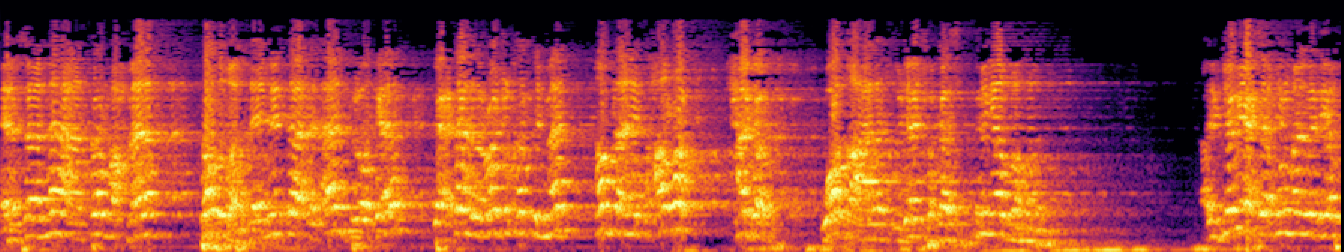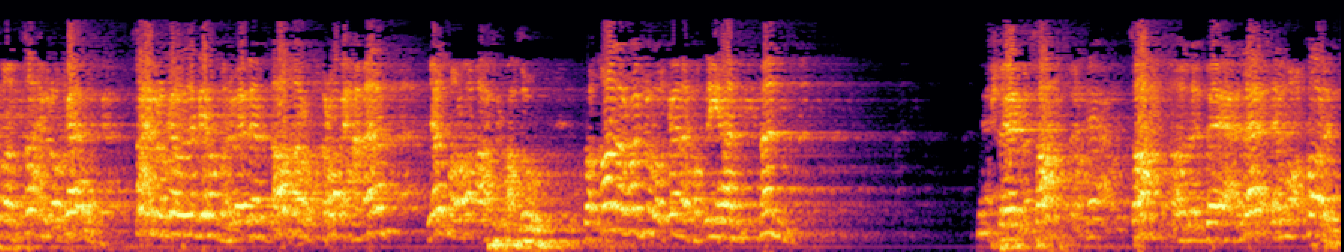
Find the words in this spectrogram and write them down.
يعني نهى عن تربح مالا تضمن لأن أنت الآن في الوكالة بعتها للرجل خدت المال قبل أن يتحرك حجر. وقع على الزجاج فكسر من يضمن الجميع سيقول من الذي يضمن صاحب الوكالة. صاحب الوكالة الذي يضمن لأن آخر رابح مالا يضمن وقع في المحظور. فقال الرجل وكان فقيها من؟ مش فاهم. صح؟ صح؟ أو البائع. لا المعترض.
